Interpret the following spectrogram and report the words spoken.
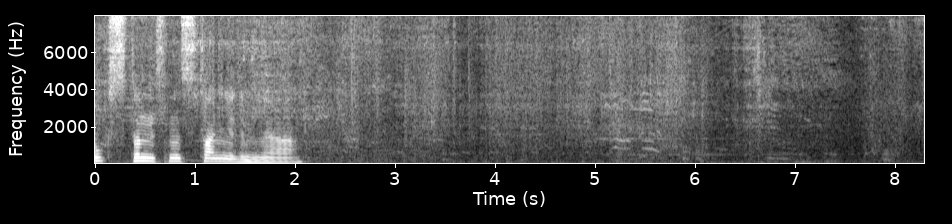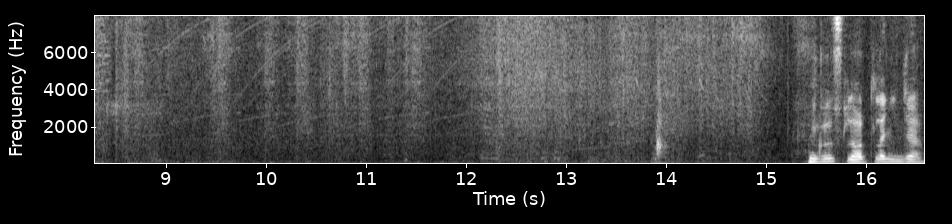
Çok stun üstüne stun yedim ya. Gus Lord'la gidiyor.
